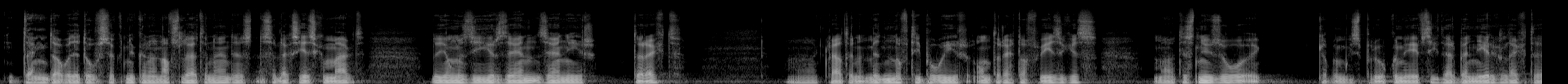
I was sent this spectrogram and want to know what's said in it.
Ik denk dat we dit hoofdstuk nu kunnen afsluiten. Hè. Dus de selectie is gemaakt. De jongens die hier zijn, zijn hier terecht. Uh, ik laat in het midden of Thibaut hier onterecht afwezig is. Maar het is nu zo, ik, heb hem gesproken, hij heeft zich daarbij neergelegd. Uh,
